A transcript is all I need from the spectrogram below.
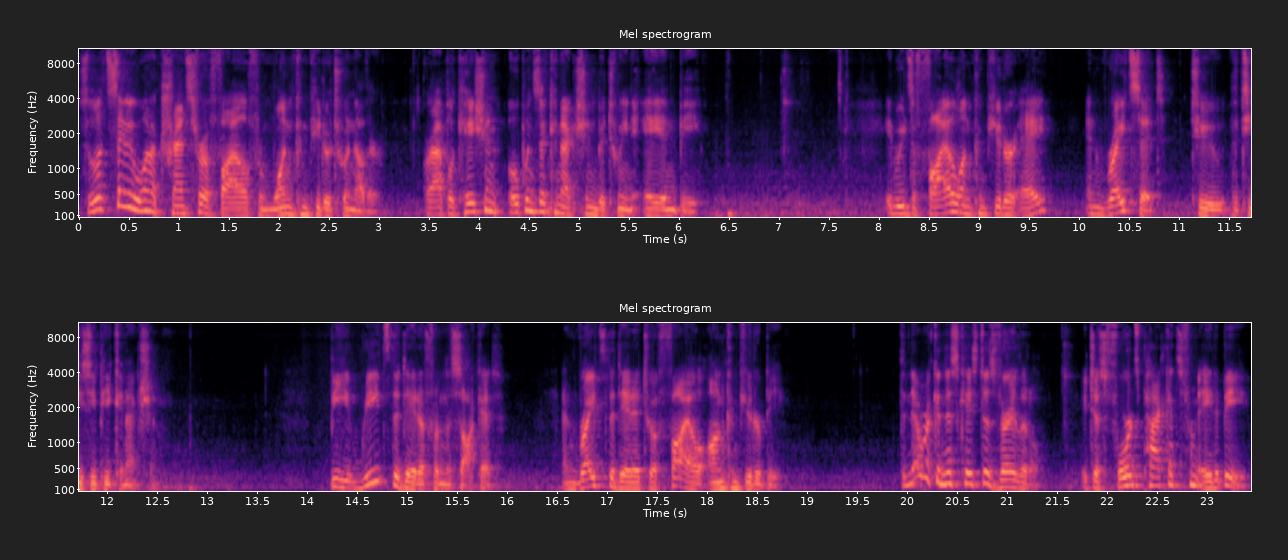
So let's say we want to transfer a file from one computer to another. Our application opens a connection between A and B. It reads a file on computer A and writes it to the TCP connection. B reads the data from the socket and writes the data to a file on computer B. The network in this case does very little. It just forwards packets from A to B.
